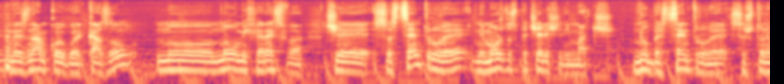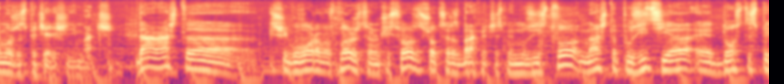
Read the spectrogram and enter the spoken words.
не знам кой го е казал, но много ми харесва, че с центрове не можеш да спечелиш един матч, но без центрове също не можеш да спечелиш един матч. Да, нашата, ще говоря в множествено число, защото се разбрахме, че сме мнозинство, нашата позиция е доста специфична,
